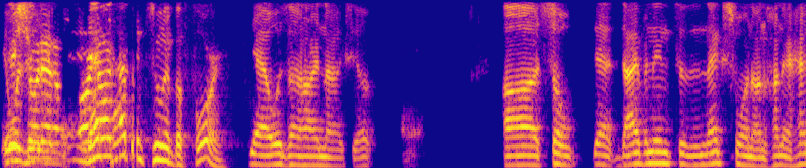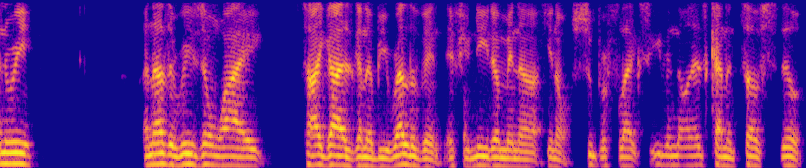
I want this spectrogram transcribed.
It They was showed that on And Hard that happened to him before. Yeah, it was on Hard Knocks. Yep. Uh, so yeah, diving into the next one on Hunter Henry. Another reason why Ty Guy is gonna be relevant if you need him in a you know super flex, even though that's kind of tough still,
